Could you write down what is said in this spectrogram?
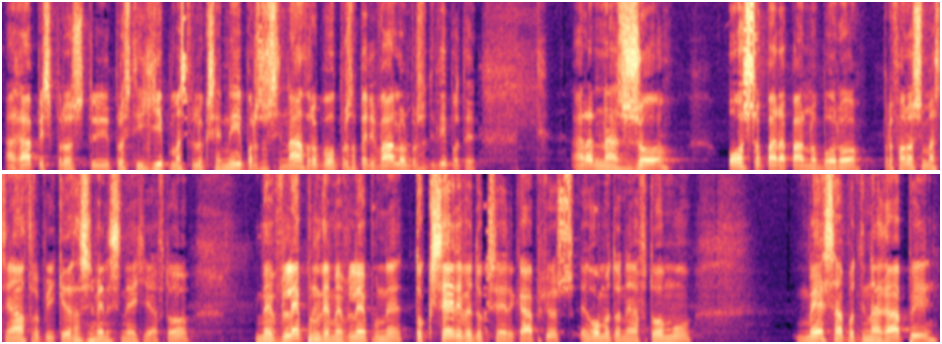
Αγάπης προς τη, προς τη γη που μας φιλοξενεί, προς τον συνάνθρωπο, προς το περιβάλλον, προς οτιδήποτε. Άρα να ζω όσο παραπάνω μπορώ. Προφανώς είμαστε άνθρωποι και δεν θα συμβαίνει συνέχεια αυτό. Με βλέπουν, δεν με βλέπουν. Το ξέρει, δεν το ξέρει κάποιος. Εγώ με τον εαυτό μου μέσα από την αγάπη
